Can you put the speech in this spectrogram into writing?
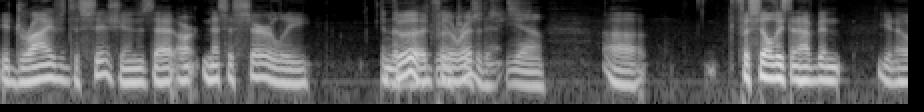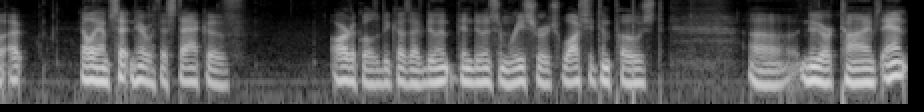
it drives decisions that aren't necessarily In Good for the residents. Yeah. uh, facilities. And I've been, you know, I, Ellie, I'm sitting here with a stack of articles because I've doing, been doing some research. Washington Post, uh, New York Times, and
